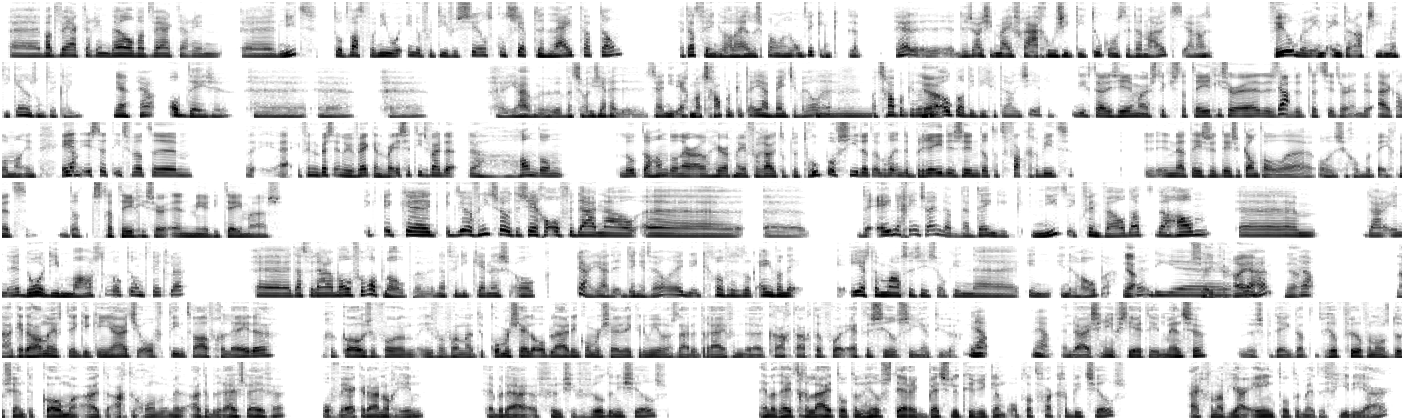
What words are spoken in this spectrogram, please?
Eh, wat werkt daarin wel, wat werkt daarin eh, niet? Tot wat voor nieuwe innovatieve salesconcepten leidt dat dan? Ja, dat vind ik wel een hele spannende ontwikkeling. Dat, hè, dus als je mij vraagt hoe ziet die toekomst er dan uit? Ja, dan veel meer in interactie met die kennisontwikkeling. Ja. ja op deze, eh, eh, eh, ja, wat zou je zeggen? Het zijn niet echt maatschappelijke, ja, een beetje wel. Hè? Mm, Maatschappelijke, Ja. maar ook wel die digitalisering. digitaliseren, maar een stukje strategischer. Hè? Dus Ja. dat, dat zit er eigenlijk allemaal in. Hey, Ja. En is dat iets wat, ehm, Ja, ik vind het best indrukwekkend. Maar is het iets waar de, de hand dan, loopt de hand dan daar al heel erg mee vooruit op de troep? Of zie je dat ook wel in de brede zin dat het vakgebied inderdaad deze, deze kant al uh, zich op beweegt met dat strategischer en meer die thema's? Ik, ik, uh, ik durf niet zo te zeggen of we daar nou uh, de enige in zijn. Dat, dat denk ik niet. Ik vind wel dat de Han ehm, daarin, door die master ook te ontwikkelen, dat we daar wel voorop lopen. En dat we die kennis ook, ja, ja ik denk het wel. Ik, ik geloof dat het ook een van de eerste masters is ook in, in, in Europa. Ja, die, zeker. Oh, ja, ja. ja. Nou, de Han heeft denk ik een jaartje of 10, 12 geleden gekozen voor een, in ieder geval vanuit de commerciële opleiding. Commerciële economie was daar de drijvende kracht achter voor echt een sales signatuur. Ja, ja. En daar is geïnvesteerd in mensen. Dus dat betekent dat heel veel van onze docenten komen uit de achtergrond, uit het bedrijfsleven. Of werken daar nog in. Hebben daar een functie vervuld in die sales. En dat heeft geleid tot een heel sterk bachelor curriculum op dat vakgebied sales. Eigenlijk vanaf jaar 1 tot en met het vierde jaar.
